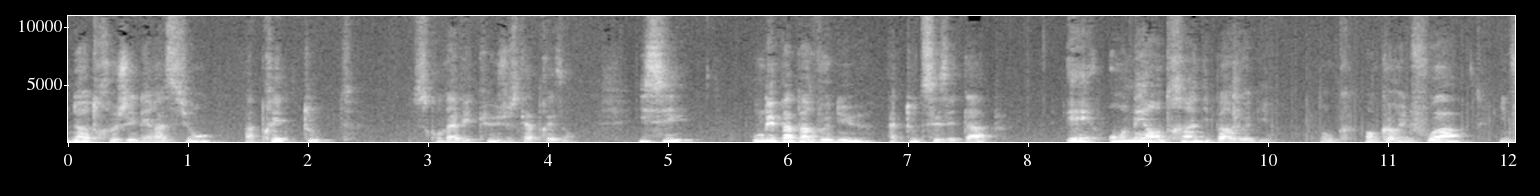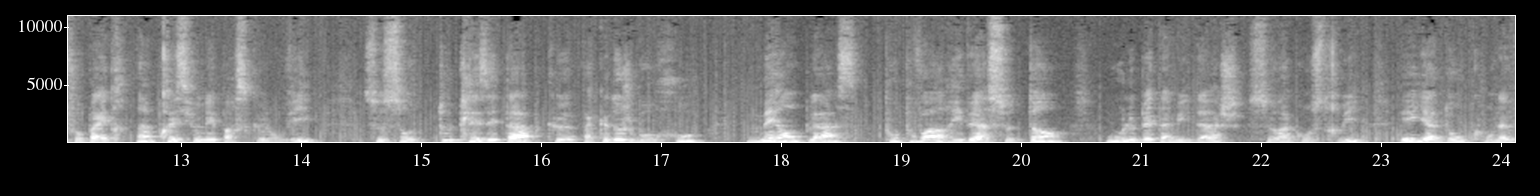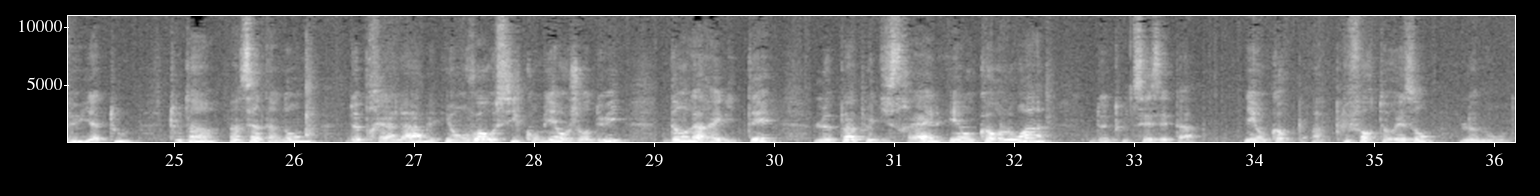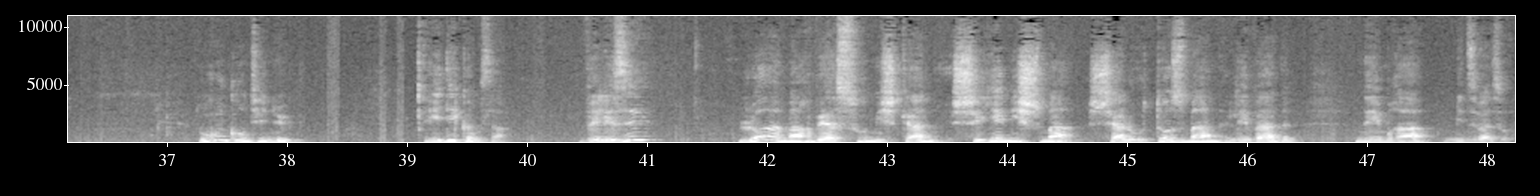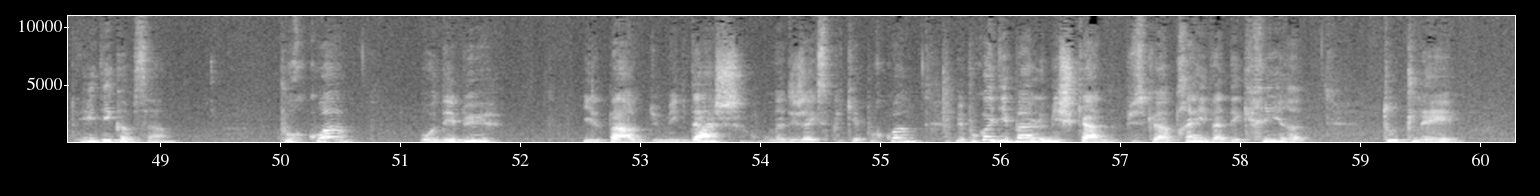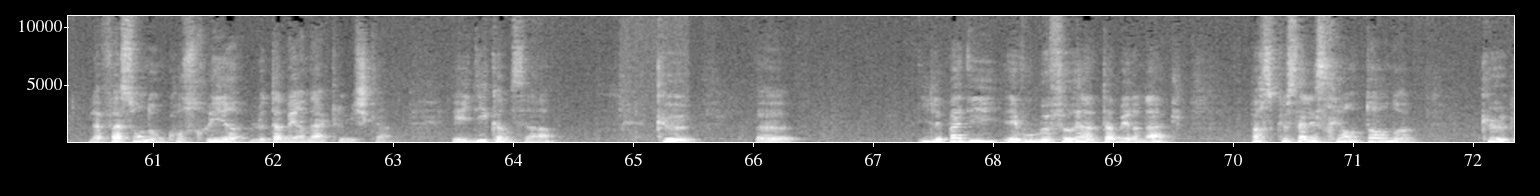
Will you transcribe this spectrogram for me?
notre génération après tout ce qu'on a vécu jusqu'à présent. Ici, on n'est pas parvenu à toutes ces étapes et on est en train d'y parvenir. Donc, encore une fois, il ne faut pas être impressionné par ce que l'on vit. Ce sont toutes les étapes que Akadosh Baruch met en place pour pouvoir arriver à ce temps où le Beth Amikdash sera construit. Et il y a donc, on a vu, il y a tout, tout un, certain nombre de préalables. Et on voit aussi combien aujourd'hui, dans la réalité, le peuple d'Israël est encore loin de toutes ces étapes. Et encore à plus forte raison, le monde. Donc on continue. Et il dit comme ça. Veleze, lo amar beasu mishkan, sheye nishma, levad, Nemra mitzvazot. Et il dit comme ça, pourquoi au début il parle du Migdash, on a déjà expliqué pourquoi, mais pourquoi il ne dit pas le Mishkan? Puisque après il va décrire toute la façon dont construire le tabernacle, le Mishkan. Et il dit comme ça que euh, il n'est pas dit et vous me ferez un tabernacle, parce que ça laisserait entendre que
